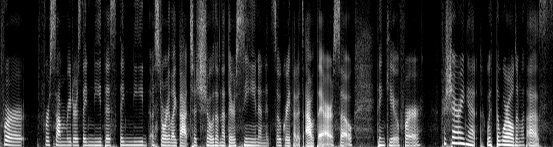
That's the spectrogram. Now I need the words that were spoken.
for for some readers they need this they need a story like that to show them that they're seen and it's so great that it's out there so thank you for for sharing it with the world and with us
